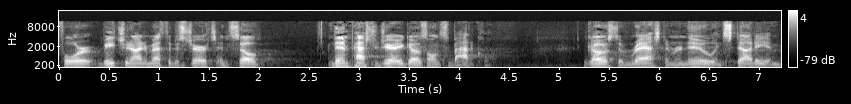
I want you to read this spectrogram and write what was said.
for Beach United Methodist Church. And so then Pastor Jerry goes on sabbatical, goes to rest and renew and study and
